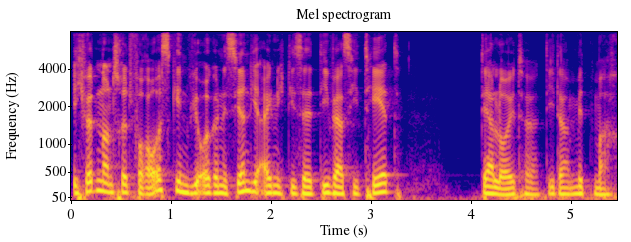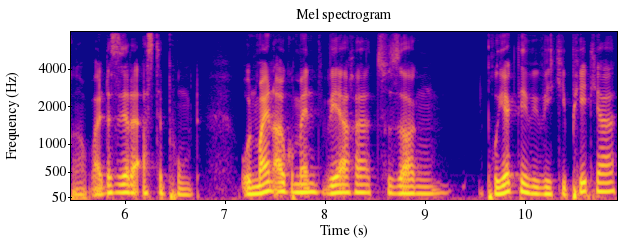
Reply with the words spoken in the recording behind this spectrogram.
ich würde noch einen Schritt vorausgehen, wie organisieren die eigentlich diese Diversität der Leute, die da mitmachen? Weil das ist ja der erste Punkt. Und mein Argument wäre zu sagen, Projekte wie Wikipedia,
